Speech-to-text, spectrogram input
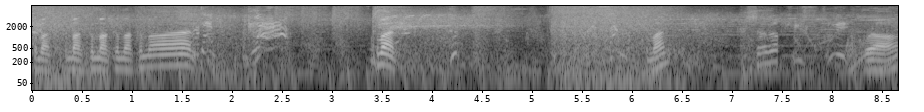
그만, 그만, 그만, 그만, 그만. 그만. 그만? 뭐야?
